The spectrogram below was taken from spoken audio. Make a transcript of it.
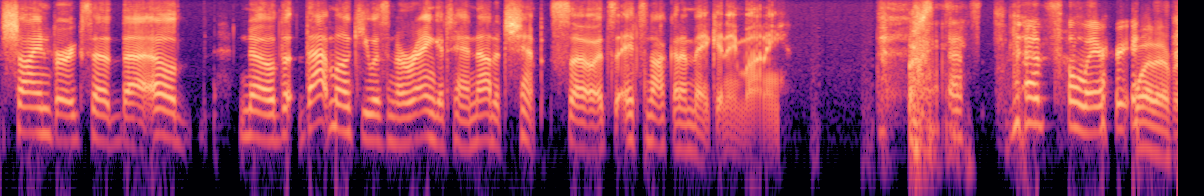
Sheinberg said that oh no th- that monkey was an orangutan not a chimp so it's it's not going to make any money That's that's hilarious. Whatever.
